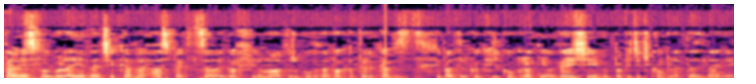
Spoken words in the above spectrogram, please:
tam jest w ogóle jeden ciekawy aspekt całego filmu. Otóż główna bohaterka chyba tylko kilkukrotnie udaje się jej wypowiedzieć kompletne zdanie.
